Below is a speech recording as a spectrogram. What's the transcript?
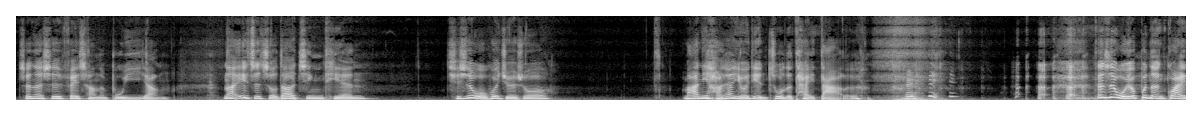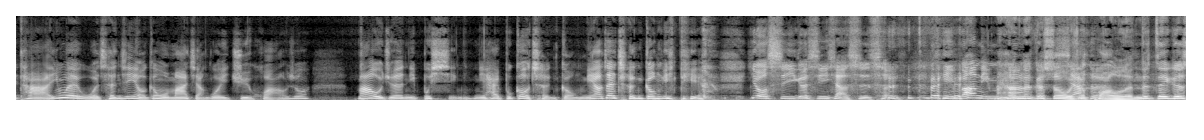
真的是非常的不一样。那一直走到今天，其实我会觉得说，妈，你好像有点做的太大了，但是我又不能怪他，因为我曾经有跟我妈讲过一句话，我说。妈，我觉得你不行，你还不够成功，你要再成功一点。又是一个心想事成，你帮你妈。那个时候我就爆了，那这个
